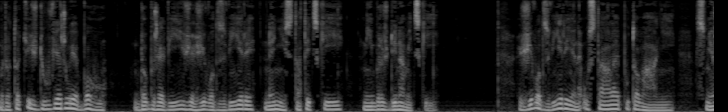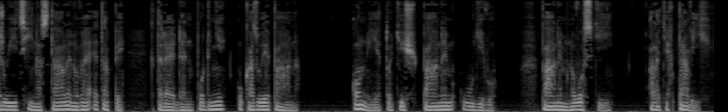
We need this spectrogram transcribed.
Kdo totiž důvěřuje Bohu, dobře ví, že život z víry není statický, nýbrž dynamický. Život z víry je neustálé putování, směřující na stále nové etapy, které den po dni ukazuje pán. On je totiž pánem údivu, pánem novostí, ale těch pravých.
